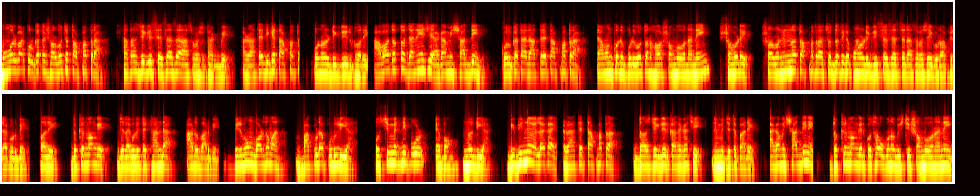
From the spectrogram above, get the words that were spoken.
মঙ্গলবার কলকাতার সর্বোচ্চ তাপমাত্রা সাতাশ ডিগ্রি সেলসিয়াসের আশেপাশে থাকবে আর রাতের দিকে তাপমাত্রা পনেরো ডিগ্রির ঘরে। আবহাওয়া দপ্তর জানিয়েছে, আগামী সাত দিন কলকাতায় রাত্রে তাপমাত্রা তেমন কোনো পরিবর্তন হওয়ার সম্ভাবনা নেই। শহরে সর্বনিম্ন তাপমাত্রা চোদ্দ থেকে পনেরো ডিগ্রি সেলসিয়াসের আশেপাশেই ঘোরাফেরা করবে। ফলে দক্ষিণবঙ্গে জেলাগুলিতে ঠান্ডা আরও বাড়বে। বীরভূম, বর্ধমান, বাঁকুড়া, পুরুলিয়া, পশ্চিম মেদিনীপুর এবং নদিয়া বিভিন্ন এলাকায় রাতের তাপমাত্রা দশ ডিগ্রির কাছাকাছি নেমে যেতে পারে। আগামী সাত দিনে দক্ষিণবঙ্গের কোথাও কোনো বৃষ্টির সম্ভাবনা নেই।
